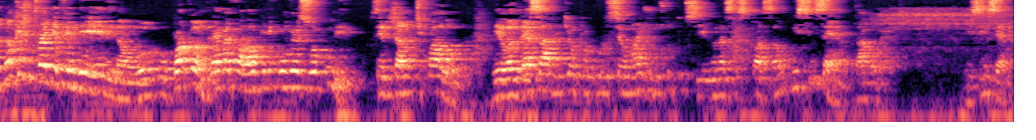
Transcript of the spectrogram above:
Não, não que a gente vai defender ele, não. O, o próprio André vai falar o que ele conversou comigo, se ele já não te falou. E o André sabe que eu procuro ser o mais justo possível nessa situação e sincero, tá, Roberto? E sincero.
